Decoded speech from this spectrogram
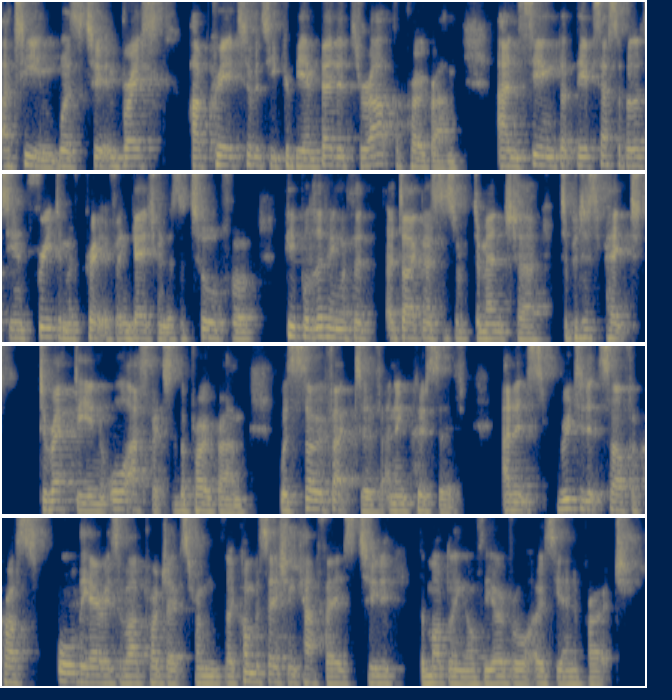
a team was to embrace how creativity could be embedded throughout the program and seeing that the accessibility and freedom of creative engagement as a tool for people living with a, a diagnosis of dementia to participate directly in all aspects of the program was so effective and inclusive. And it's rooted itself across all the areas of our projects, from the conversation cafes to the modeling of the overall OCN approach.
